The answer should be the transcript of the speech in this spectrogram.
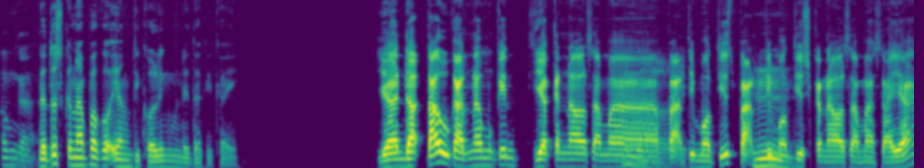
Oh enggak. Nah, Terus kenapa kok yang di calling pendeta GKI? Ya enggak tahu karena mungkin dia kenal sama Hmm. Pak Timotius, Pak Hmm. Timotius kenal sama saya.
